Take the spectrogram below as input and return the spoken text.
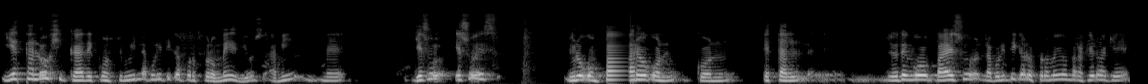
Y esta lógica de construir la política por promedios, a mí me... Y eso, eso es, yo lo comparo con, con estas... eh, Yo tengo, para eso, la política de los promedios me refiero a que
